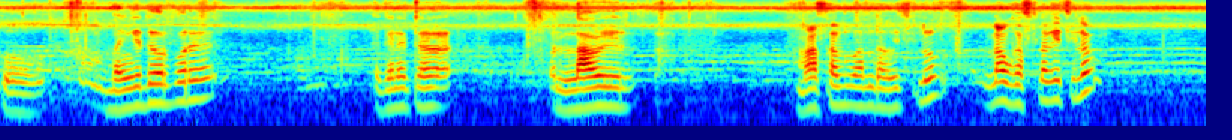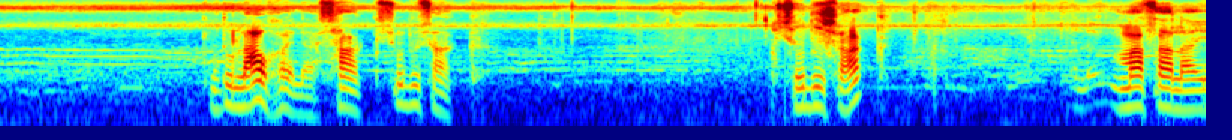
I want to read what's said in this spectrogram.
তো ভেঙে দেওয়ার পরে এখানে একটা লাউয়ের মাথা বান্ধা হয়েছিল, লাউ গাছ লাগিয়েছিলাম। কিন্তু লাউ হয় না, শাক, শুধু শাক। শুধু শাক, মাথা নাই,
